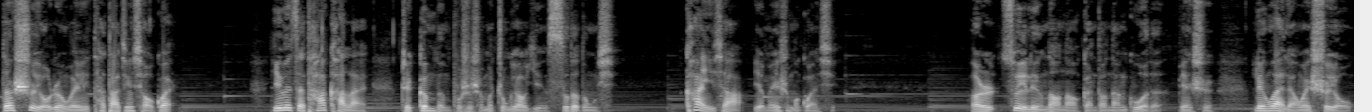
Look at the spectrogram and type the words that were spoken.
但室友认为他大惊小怪，因为在他看来，这根本不是什么重要隐私的东西，看一下也没什么关系。而最令闹闹感到难过的，便是另外两位室友，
